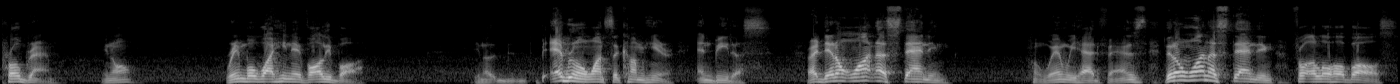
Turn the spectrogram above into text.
program, you know. Rainbow Wahine volleyball. You know, everyone wants to come here and beat us. Right? They don't want us standing when we had fans. They don't want us standing for aloha balls.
